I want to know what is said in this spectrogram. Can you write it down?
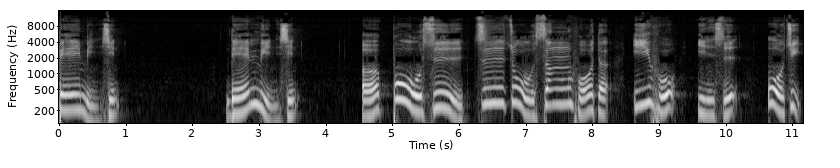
悲悯心、怜悯心，而不施资助生活的衣服、饮食、卧具、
